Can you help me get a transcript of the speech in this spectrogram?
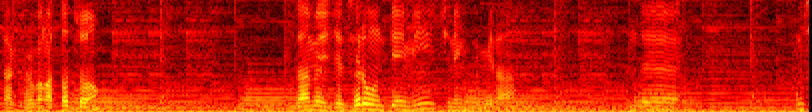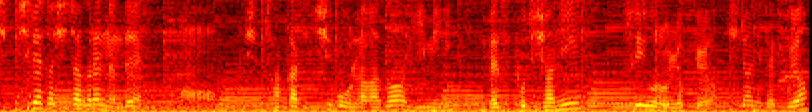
자 결과가 떴죠? 그 다음에 이제 새로운 게임이 진행됩니다. 현재 37에서 시작을 했는데 어, 94까지 치고 올라가서 이미 매수 포지션이 수익을 올렸고요. 실현이 됐고요.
